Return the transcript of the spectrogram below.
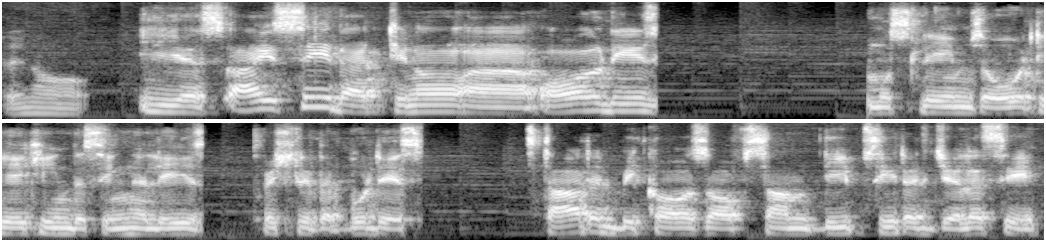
you know Yes, I see that, you know, all these Muslims overtaking the Sinhalese, especially the Buddhists, started because of some deep seated jealousy.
